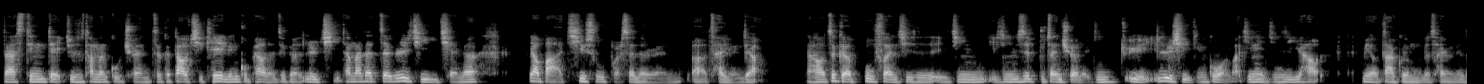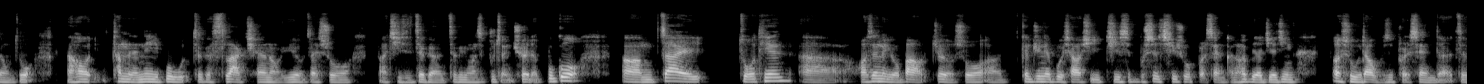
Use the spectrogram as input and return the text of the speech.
vesting date，就是他们股权这个到期可以领股票的这个日期。他们在这个日期以前呢，要把七十五 percent 的人啊裁员掉。然后这个部分其实已经已经是不正确了，已经日日期已经过了嘛，今天已经是一号了，没有大规模的裁员的动作。然后他们的内部这个 Slack channel 也有在说啊，其实这个这个地方是不准确的。不过，嗯，在昨天啊，华盛顿邮报就有说啊，根据内部消息，其实不是七十五 percent，可能会比较接近二十五到五十 percent 的这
